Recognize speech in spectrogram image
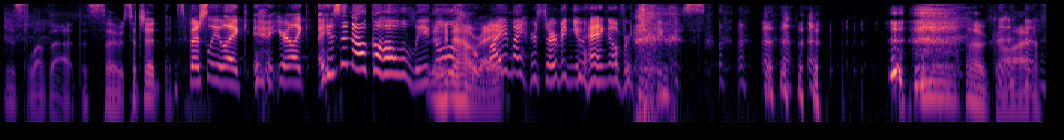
I just love that. That's so such a Especially like, you're like, isn't alcohol illegal? know, Why am I serving you hangover drinks? oh god,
